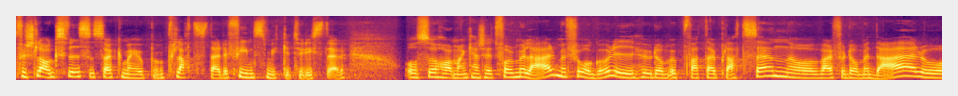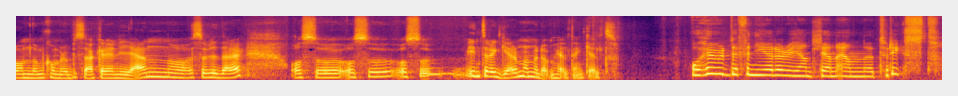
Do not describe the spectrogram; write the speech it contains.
förslagsvis så söker man upp en plats där det finns mycket turister. Och så har man kanske ett formulär med frågor i hur de uppfattar platsen och varför de är där och om de kommer att besöka den igen och så vidare. Och så, och så, och så interagerar man med dem helt enkelt. Och hur definierar du egentligen en turist?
